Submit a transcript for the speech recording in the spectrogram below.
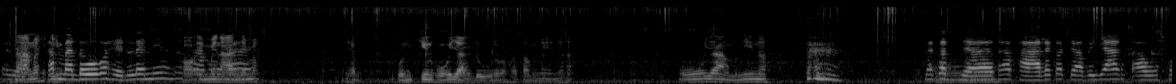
ก็อยนานไหม ทำมาดูก็เห็นเลยเนี่ยอ๋อเอ็มไม่นานใช่ไหมนี่ครับผมกินผมก็อยากดูแล้วว่าเขาทำไงนะฮะโอ้ย่างแบบนี้เนาะ แล้วก็เดี๋ยวถ้าพาแล้วก็จะเอาไปย่างเตาไฟ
